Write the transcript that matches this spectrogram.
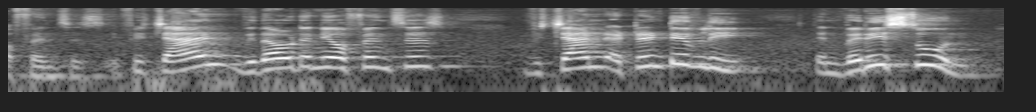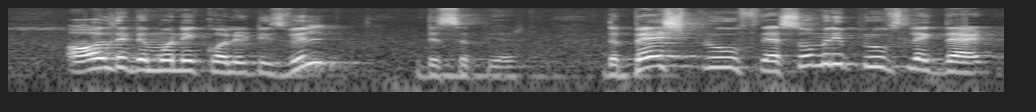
offenses. If we chant without any offenses, if we chant attentively, then very soon all the demonic qualities will disappear. The best proof, there are so many proofs like that.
